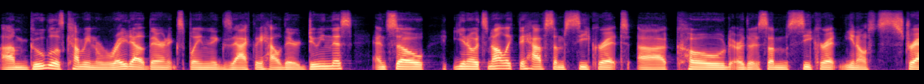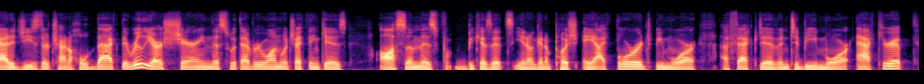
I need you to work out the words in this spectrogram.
um, Google is coming right out there and explaining exactly how they're doing this. And so, you know, it's not like they have some secret uh, code or there's some secret, you know, strategies they're trying to hold back. They really are sharing this with everyone, which I think is awesome is because it's you know going to push AI forward to be more effective and to be more accurate.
